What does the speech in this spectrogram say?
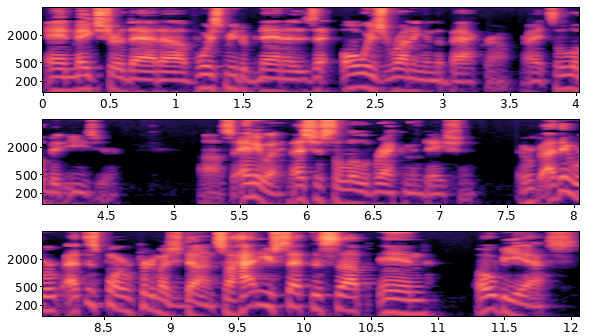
and make sure that uh, Voicemeeter Banana is always running in the background, right? It's a little bit easier. Uh, so anyway, that's just a little recommendation. I think we're at this point we're pretty much done. So how do you set this up in OBS?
